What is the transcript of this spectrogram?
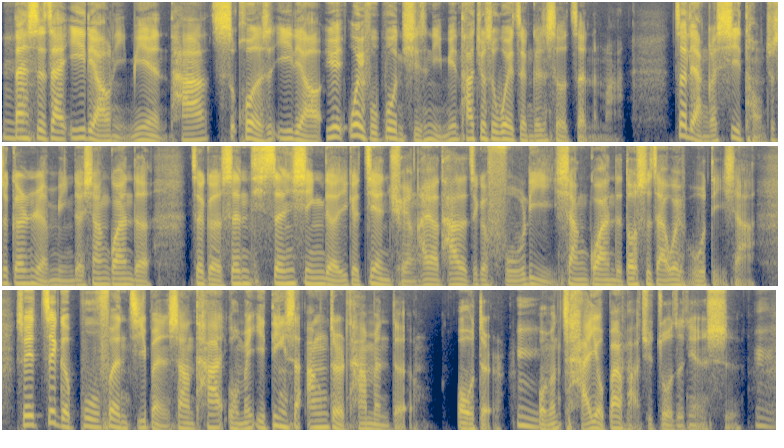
嗯，但是在医疗里面，他是或者是医疗，因为卫福部其实里面它就是卫政跟社政的嘛。这两个系统就是跟人民的相关的这个身体身心的一个健全，还有他的这个福利相关的，都是在卫福部底下。所以这个部分基本上，他我们一定是 under 他们的 order，嗯，我们才有办法去做这件事，嗯，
